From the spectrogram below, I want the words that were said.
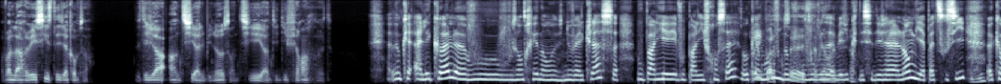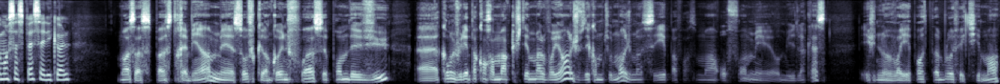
avant d'arriver ici, c'était déjà comme ça. C'était déjà anti-albinos, anti- anti-différence en fait. Donc à l'école, vous, vous entrez dans une nouvelle classe, vous parliez, vous parliez français au Oui, donc vous, vous avez, connaissez déjà la langue, il n'y a pas de souci. Mhm. Euh, comment ça se passe à l'école? Moi, ça se passe très bien, mais sauf qu'encore une fois, ce problème de vue, euh, comme je voulais pas qu'on remarque que j'étais malvoyant, je faisais comme tout le monde, je m'asseyais pas forcément au fond, mais au milieu de la classe, et je ne voyais pas au tableau, effectivement.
